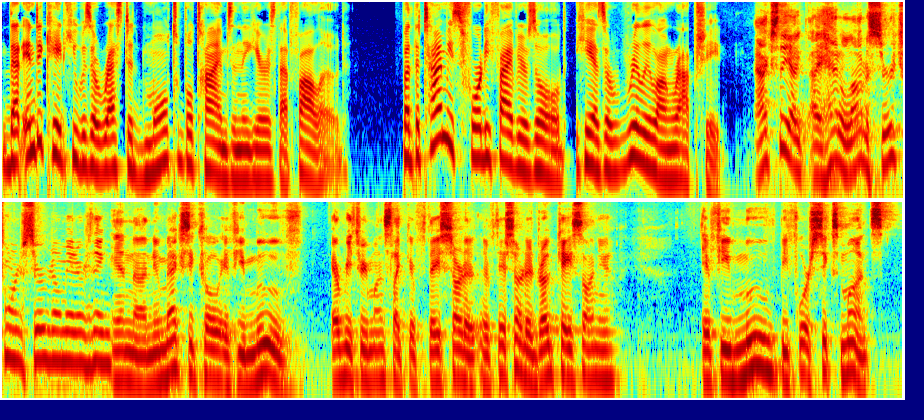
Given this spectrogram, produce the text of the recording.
that indicate he was arrested multiple times in the years that followed. By the time he's 45 years old, he has a really long rap sheet. Actually, I, I had a lot of search warrants served on me and everything. In uh, New Mexico, if you move every three months, like if they started if they start a drug case on you, if you move before six months,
